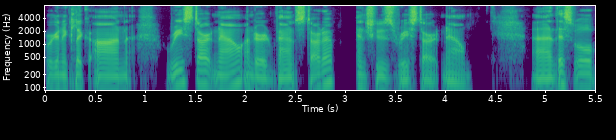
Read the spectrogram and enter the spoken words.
We're going to click on Restart Now under Advanced Startup and choose Restart Now. Uh, this will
